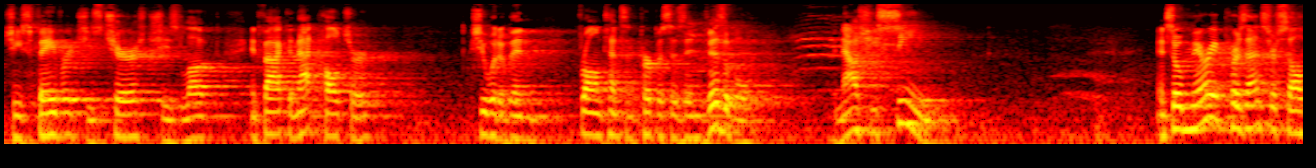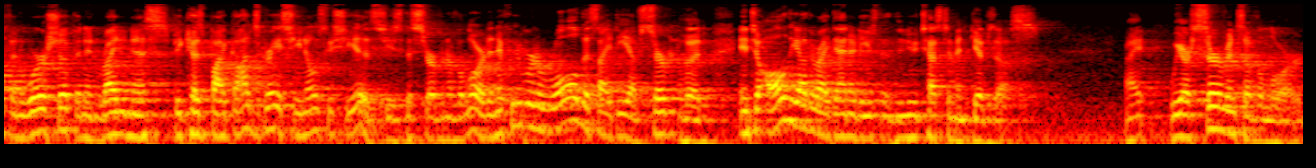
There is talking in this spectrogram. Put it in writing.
She's favored, she's cherished, she's loved. In fact, in that culture, she would have been, for all intents and purposes, invisible. And now she's seen. And so Mary presents herself in worship and in readiness because by God's grace she knows who she is. She's the servant of the Lord. And if we were to roll this idea of servanthood into all the other identities that the New Testament gives us, right? We are servants of the Lord.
